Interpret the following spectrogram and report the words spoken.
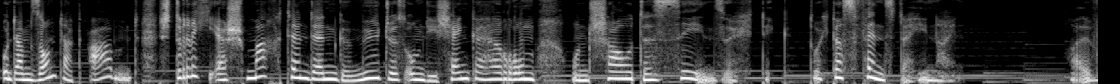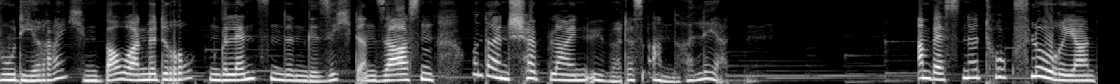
Und am Sonntagabend strich er schmachtenden Gemütes um die Schenke herum und schaute sehnsüchtig durch das Fenster hinein. Allwo die reichen Bauern mit roten glänzenden Gesichtern saßen und ein Schöpplein über das andere leerten. Am besten ertrug Florian,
